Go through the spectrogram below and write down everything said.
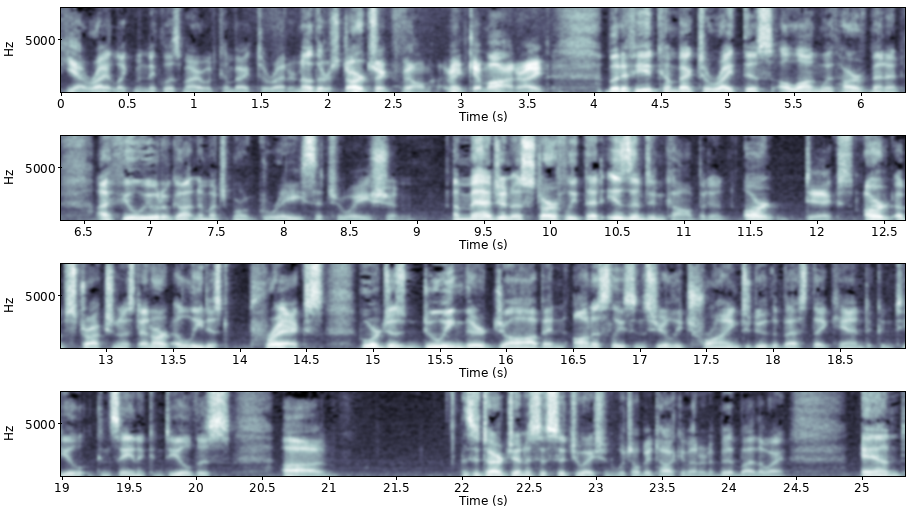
yeah, right. Like Nicholas Meyer would come back to write another Star Trek film. I mean, come on, right? But if he had come back to write this along with Harve Bennett, I feel we would have gotten a much more gray situation. Imagine a Starfleet that isn't incompetent, aren't dicks, aren't obstructionist, and aren't elitist pricks who are just doing their job and honestly, sincerely trying to do the best they can to conceal, contain and conceal this uh, this entire Genesis situation, which I'll be talking about in a bit, by the way, and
